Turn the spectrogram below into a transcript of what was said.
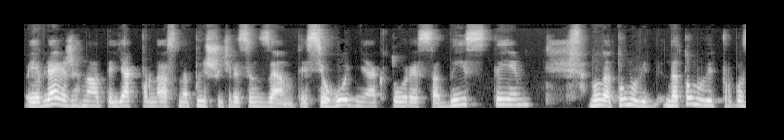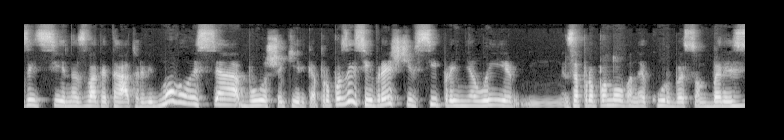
Уявляєш, Гнати, як про нас напишуть рецензенти? Сьогодні актори садисти. Ну, На тому від на тому від пропозиції назвати театр відмовилися. Було ще кілька пропозицій. Врешті всі прийняли запропоноване Курбасом Березіль.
